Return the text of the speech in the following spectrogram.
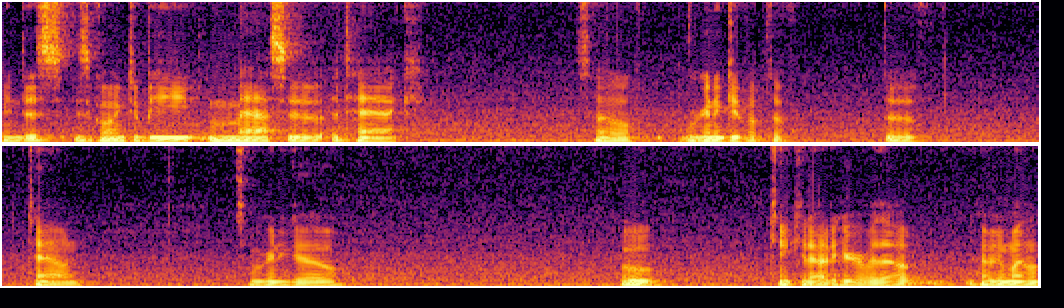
I mean, this is going to be massive attack. So we're going to give up the, the town. So we're going to go. Ooh, can't get out of here without having my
